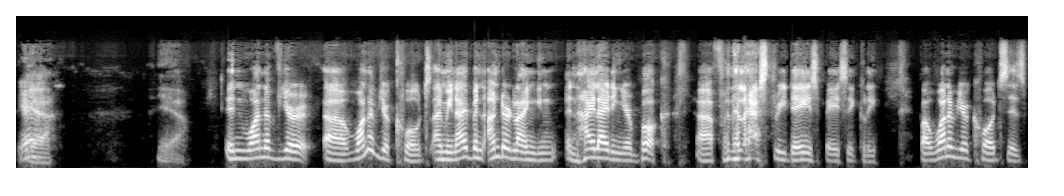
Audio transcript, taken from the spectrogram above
Yeah. yeah. Yeah. In one of your uh, one of your quotes, I mean, I've been underlining and highlighting your book uh, for the last three days, basically. But one of your quotes is,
